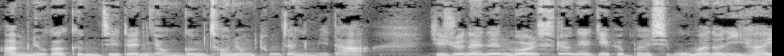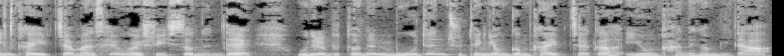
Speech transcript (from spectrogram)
압류가 금지된 연금 전용 통장입니다. 기존에는 월 수령액이 185만 원 이하인 가입자만 사용할 수 있었는데 오늘부터는 모든 주택연금 가입자가 이용 가능합니다.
